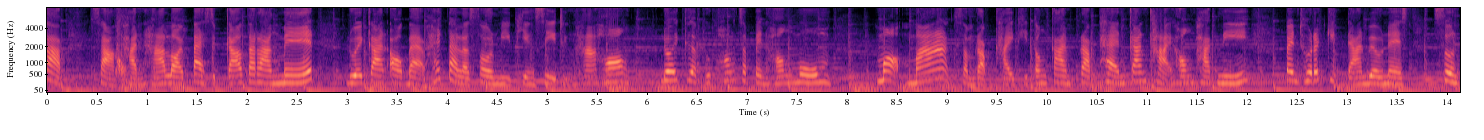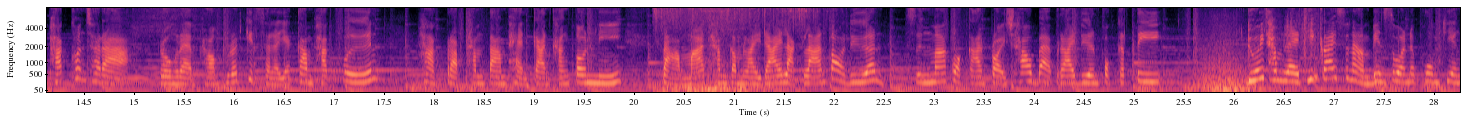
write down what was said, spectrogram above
กับ 3,589 ตารางเมตร ด้วยการออกแบบให้แต่ละโซนมีเพียง 4-5 ห้อง โดยเกือบทุกห้องจะเป็นห้องมุม เหมาะมากสำหรับใครที่ต้องการปรับแผนการขายห้องพักนี้ เป็นธุรกิจด้านเวลเนสส่วนพักคนชรา โรงแรมพร้อมธุรกิจศัลยกรรมพักฟื้น หากปรับทำตามแผนการข้งต้นนี้ สามารถทำกำไรได้หลักล้านต่อเดือน ซึ่งมากกว่าการปล่อยเช่าแบบรายเดือนปกติ ด้วยทำเลที่ใกล้สนามบินสุวรรณภูมิเพียง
